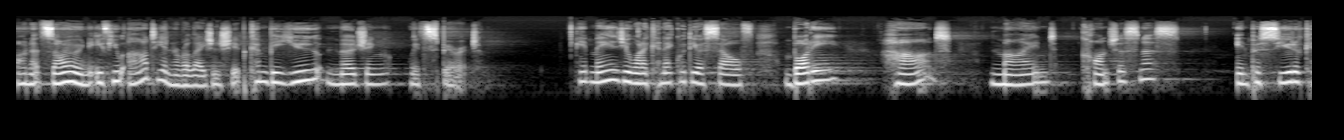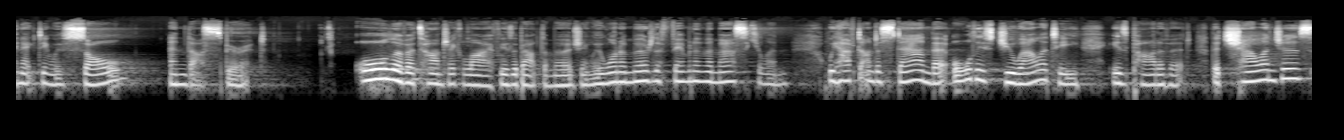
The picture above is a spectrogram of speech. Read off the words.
on its own, if you aren't in a relationship, can be you merging with spirit. It means you want to connect with yourself, body, heart, mind, consciousness, in pursuit of connecting with soul and thus spirit all of a tantric life is about the merging. We want to merge the feminine and the masculine. We have to understand that all this duality is part of it. The challenges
